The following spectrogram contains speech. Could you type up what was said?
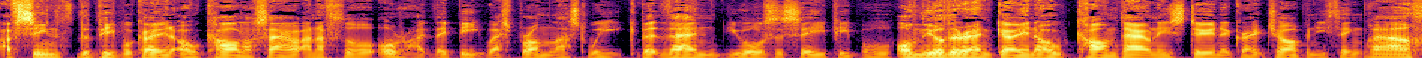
I've seen the people going, "Oh, Carlos out," and I've thought, "All right, they beat West Brom last week." But then you also see people on the other end going, "Oh, calm down, he's doing a great job," and you think, "Well,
